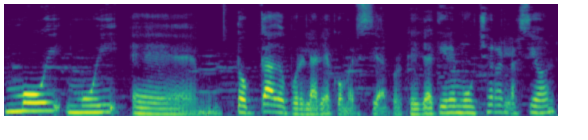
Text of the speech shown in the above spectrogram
muy, muy eh, tocado por el área comercial, porque ella tiene mucha relación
